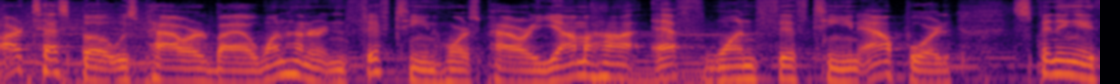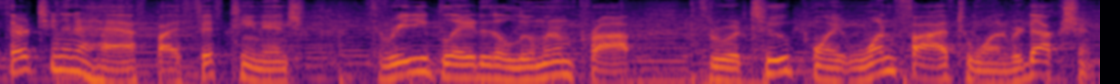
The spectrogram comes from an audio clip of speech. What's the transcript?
Our test boat was powered by a 115 horsepower Yamaha F115 outboard, spinning a 13.5 by 15 inch 3D bladed aluminum prop through a 2.15 to 1 reduction.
